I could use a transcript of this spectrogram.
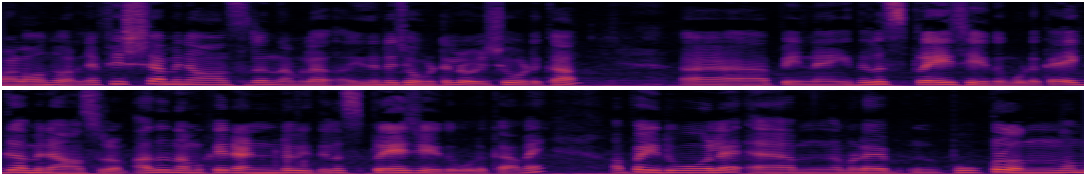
വളമെന്ന് പറഞ്ഞാൽ ഫിഷ് അമിനോ ആസിഡും നമ്മൾ ഇതിന്റെ ചുവട്ടിൽ ഒഴിച്ചു കൊടുക്കാം. പിന്നെ ഇതിൽ സ്പ്രേ ചെയ്തും കൊടുക്കാം. എഗ് അമിനോ ആസിഡും. അത് നമുക്ക് രണ്ടും ഇതിൽ സ്പ്രേ ചെയ്ത് കൊടുക്കാമേ. അപ്പോൾ ഇതുപോലെ നമ്മുടെ പൂക്കളൊന്നും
